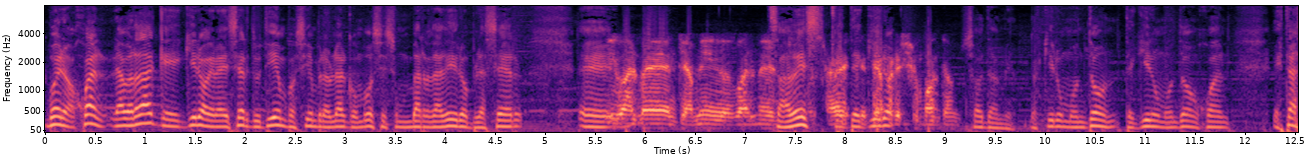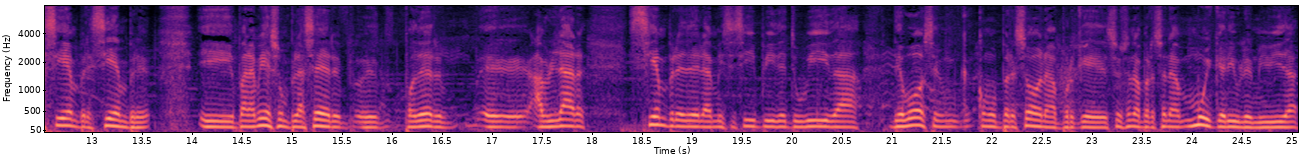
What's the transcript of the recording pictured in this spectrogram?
Bueno, Juan, la verdad que quiero agradecer tu tiempo, siempre hablar con vos es un verdadero placer. Eh, Igualmente, amigo, igualmente. Sabés que te quiero- aprecio un montón. Yo también, los quiero un montón, te quiero un montón, Juan. Estás siempre, siempre. Y para mí es un placer eh, poder eh, hablar siempre de la Mississippi, de tu vida, de vos en- como persona, porque sos una persona muy querible en mi vida.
